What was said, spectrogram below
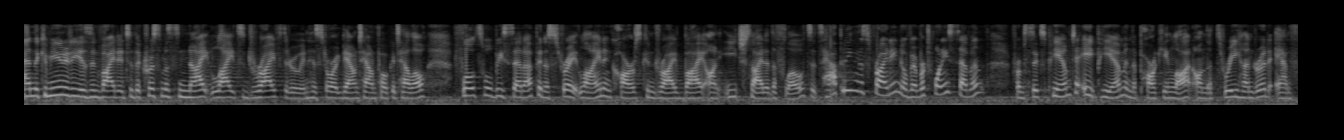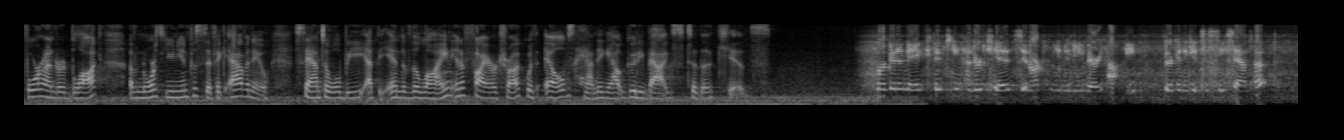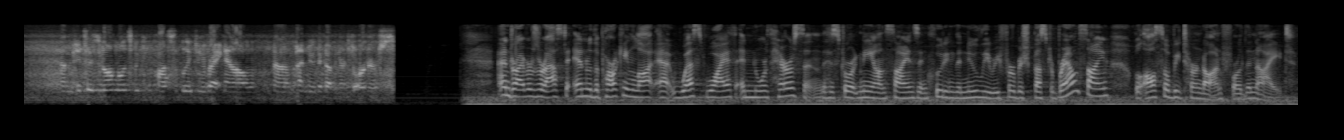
And the community is invited to the Christmas Night Lights drive-through in historic downtown Pocatello. Floats will be set up in a straight line and cars can drive by on each side of the floats. It's happening this Friday, November 27th from 6 p.m. to 8 p.m. in the parking lot on the 300 and 400 block of North Union Pacific Avenue. Santa will be at the end of the line in a fire truck with elves handing out goodie bags to the kids. We're going to make 1,500 kids in our community very happy. They're going to get to see Santa. Um, it's as normal as we can possibly do right now um, under the governor's orders. And drivers are asked to enter the parking lot at West Wyeth and North Harrison. The historic neon signs, including the newly refurbished Buster Brown sign, will also be turned on for the night.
